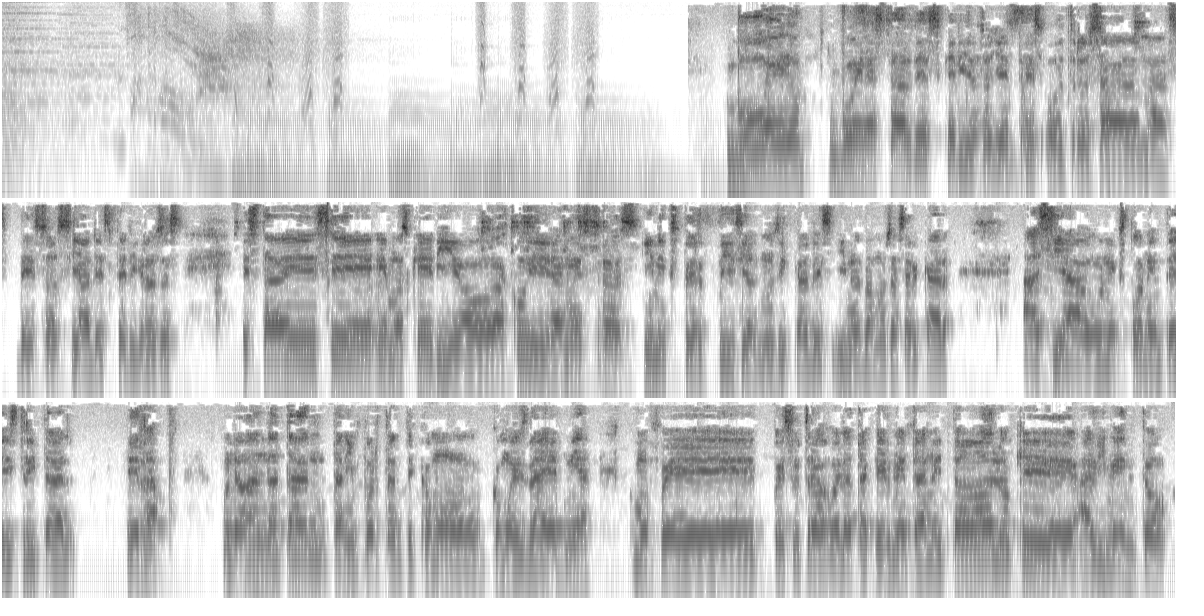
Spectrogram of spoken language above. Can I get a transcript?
Bueno, buenas tardes queridos oyentes, otro sábado más de Sociales Peligrosos. Esta vez eh, hemos querido acudir a nuestras inexperticias musicales y nos vamos a acercar hacia un exponente distrital de rap, una banda tan tan importante como, como es la etnia, como fue pues su trabajo el ataque del metano y todo lo que alimentó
